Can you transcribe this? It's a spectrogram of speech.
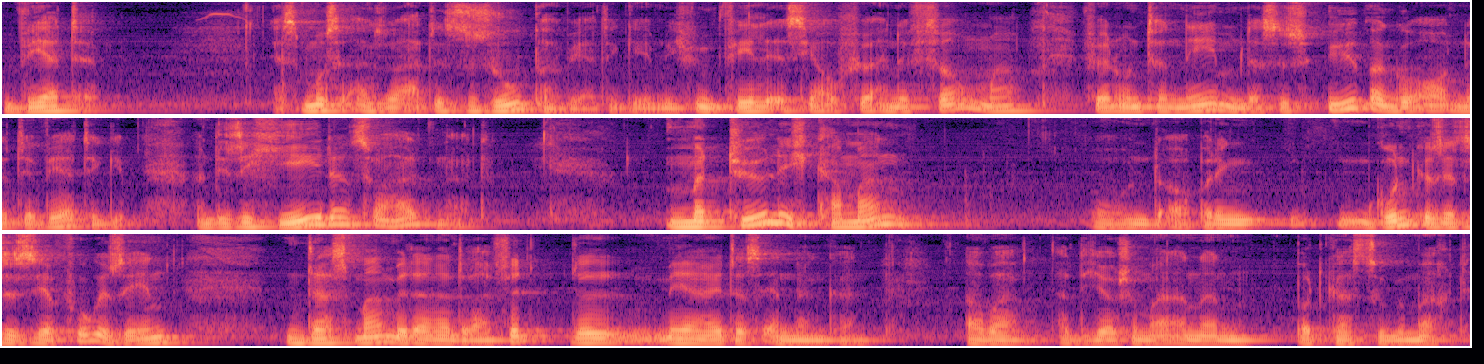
Werte. Es muss also eine Art Superwerte geben. Ich empfehle es ja auch für eine Firma, für ein Unternehmen, dass es übergeordnete Werte gibt, an die sich jeder zu halten hat. Natürlich kann man, und auch bei den Grundgesetzen ist es ja vorgesehen, dass man mit einer Dreiviertelmehrheit das ändern kann. Aber hatte ich auch schon mal einen anderen Podcast zu gemacht,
